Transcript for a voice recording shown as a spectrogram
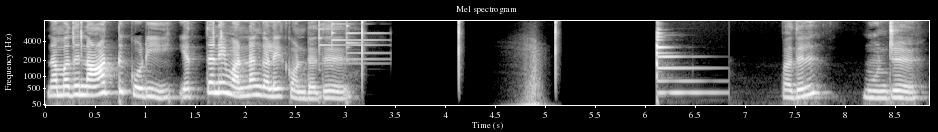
நமது நாட்டு கொடி எத்தனை வண்ணங்களை கொண்டது? பதில் மூன்று.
